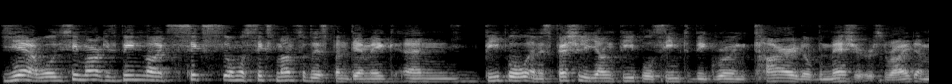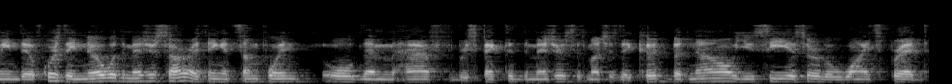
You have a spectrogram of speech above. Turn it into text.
Yeah, well, you see, Mark, it's been like six, almost six months of this pandemic, and people and especially young people seem to be growing tired of the measures, right? I mean, they, of course, they know what the measures are. I think at some point all of them have respected the measures as much as they could, but now you see a sort of a widespread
